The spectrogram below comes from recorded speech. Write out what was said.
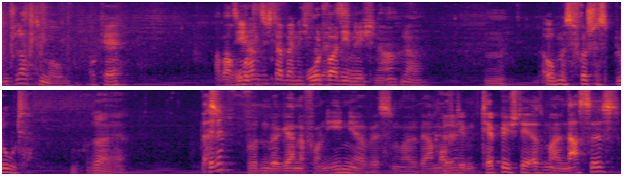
Im Schlafzimmer oben. Okay. Aber Sie rot, haben sich dabei nicht rot war verletzt. die nicht, ne? Nein. Oben ist frisches Blut. Daher. Das würden wir gerne von Ihnen ja wissen, weil wir haben auf dem Teppich, der erstmal nass ist,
